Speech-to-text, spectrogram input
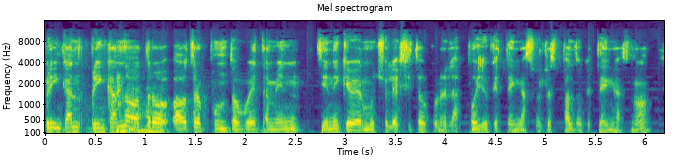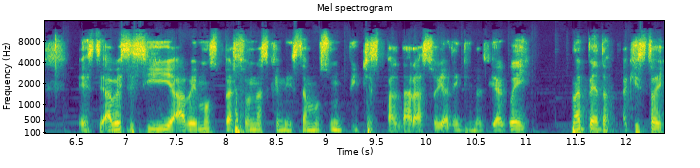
Brincando, brincando a otro, a otro punto, güey, también tiene que ver mucho el éxito con el apoyo que tengas o el respaldo que tengas, ¿no? Este, a veces sí habemos personas que necesitamos un pinche espaldarazo y alguien que nos diga, güey, no hay pedo, aquí estoy,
